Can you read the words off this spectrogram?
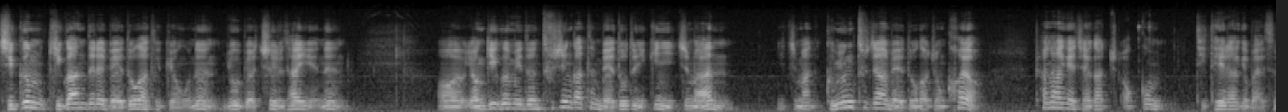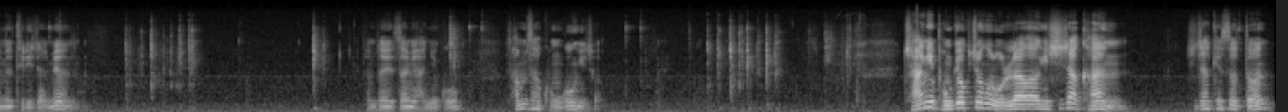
지금 기관들의 매도 같은 경우는 요 며칠 사이에는 어, 연기금이든 투신 같은 매도도 있긴 있지만 있지만 금융투자 매도가 좀 커요. 편하게 제가 조금 디테일하게 말씀을 드리자면 3413이 아니고 3400이죠. 장이 본격적으로 올라가기 시작한 시작했었던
